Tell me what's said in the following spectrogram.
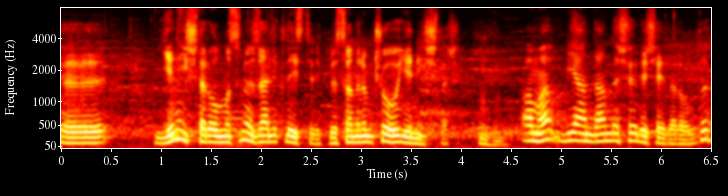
E, yeni işler olmasını özellikle istedik ve sanırım çoğu yeni işler. Ama bir yandan da şöyle şeyler oldu.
